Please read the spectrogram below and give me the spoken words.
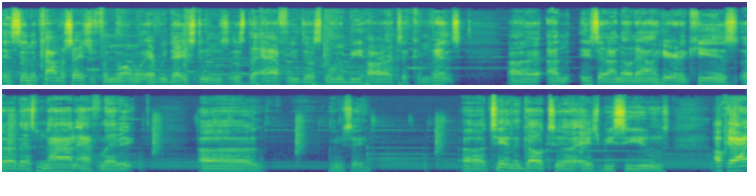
it's in the conversation for normal everyday students. It's the athlete that's going to be hard to convince." Uh, I, he said, "I know down here the kids uh, that's non-athletic, uh, let me see, uh, tend to go to uh, HBCUs. Okay, I,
